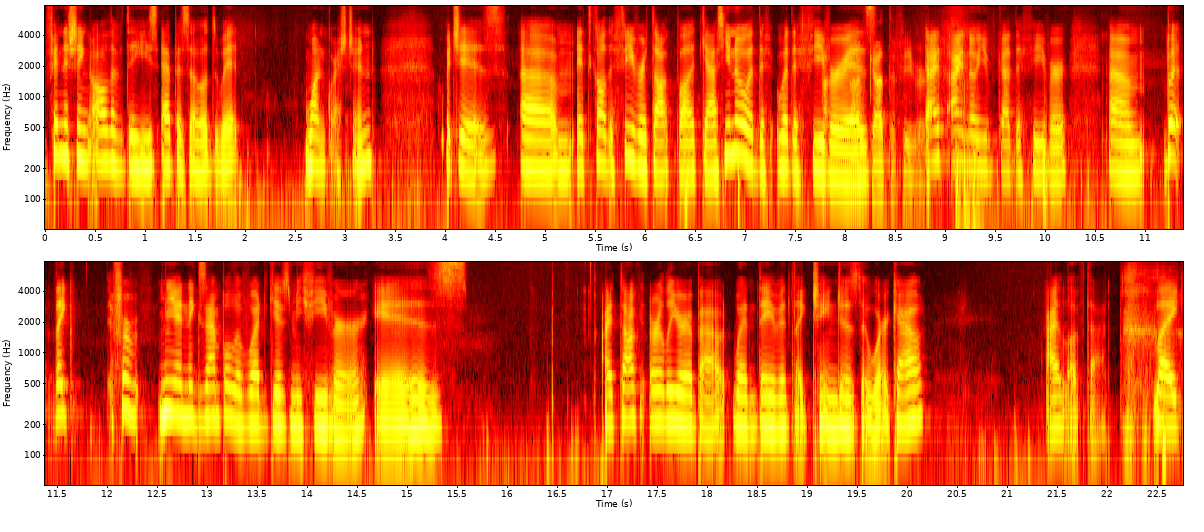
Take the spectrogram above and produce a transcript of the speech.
finishing all of these episodes with one question, which is um, it's called the Fever Talk podcast. You know what the what the fever I- is. I've got the fever. I, I know you've got the fever. Um, but like for me, an example of what gives me fever is I talked earlier about when David like changes the workout. I love that. like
